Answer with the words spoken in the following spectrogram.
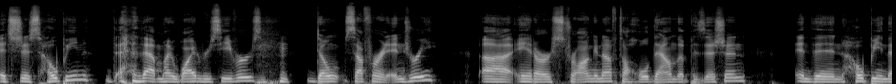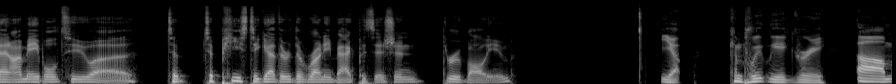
it's just hoping that my wide receivers don't suffer an injury uh, and are strong enough to hold down the position. And then hoping that I'm able to uh, to to piece together the running back position through volume. Yep, completely agree. Um,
